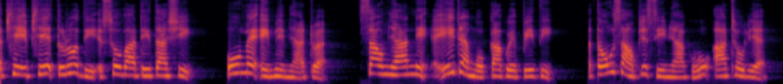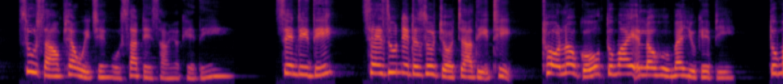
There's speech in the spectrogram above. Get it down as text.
အဖြစ်အဖြစ်သူတို့သည်အဆိုပါဒေသရှိအိုးမဲ့အိမ်မက်များအတွက် စောင့်များနှင့်အေးတံကိုကာကွယ်ပေးသည့်အသုံးဆောင်ပစ္စည်းများကို အားထုတ်လျက်စုဆောင်ဖြတ်ဝေခြင်းကိုစတင်ဆောင်ရွက်ခဲ့သည်စင်ဒီသည်ဆယ်စုနှစ်တစုကျော်ကြာသည့်အထိထိုအလုပ်ကိုသူမ၏အလုပ်ဟုမှတ်ယူခဲ့ပြီးသူမ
